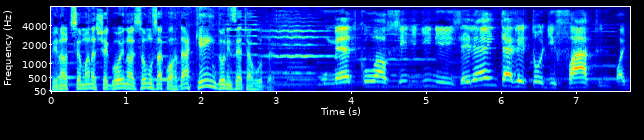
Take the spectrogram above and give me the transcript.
Final de semana chegou e nós vamos acordar quem, Donizete Arruda? O médico Alcide Diniz. Ele é interventor de fato, não pode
